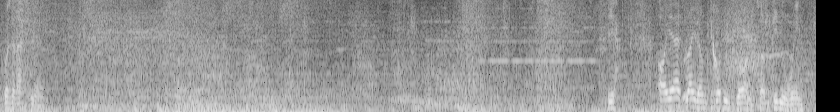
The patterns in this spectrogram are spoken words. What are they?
It was an accident. Yeah. Oh yeah, that's right. Don Quixote is gone, so Kiryu wins.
